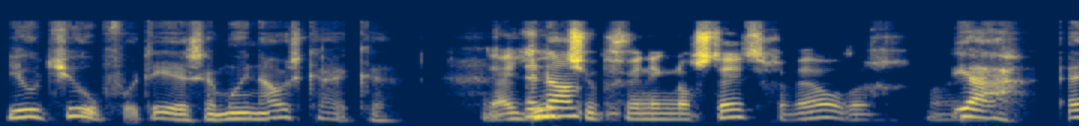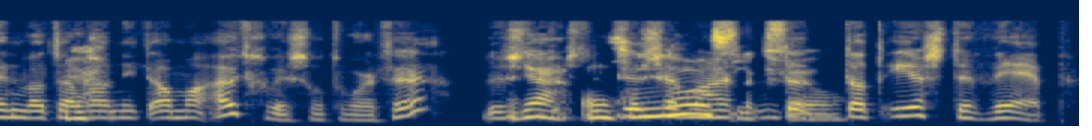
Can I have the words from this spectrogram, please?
YouTube voor het eerst. En moet je nou eens kijken. Ja, En dan, YouTube vind ik nog steeds geweldig. Maar ja, en wat dan wel niet allallemaal uitgewisseld wordt, hè? Dus, ja, dus, dus zeg maar, ongelooflijk dat, veel. dat eerste web,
